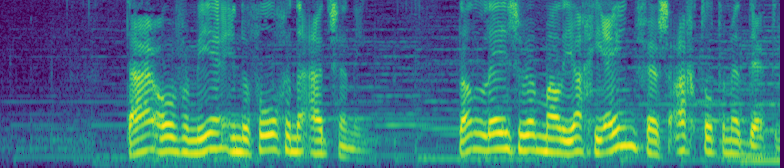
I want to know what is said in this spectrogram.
Daarover meer in de volgende uitzending. Dan lezen we Malachi 1, vers 8 tot en met 13.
